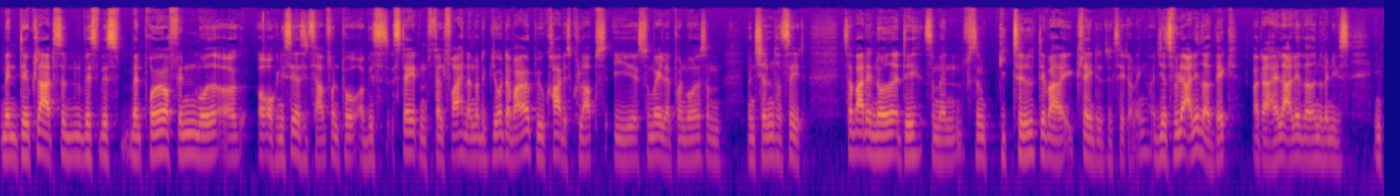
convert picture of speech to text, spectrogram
men det er jo klart, så hvis, hvis man prøver at finde en måde at, at organisere sit samfund på, og hvis staten faldt fra hinanden, og det gjorde, der var jo et byråkratisk kollaps i Somalia på en måde, som man sjældent har set, så var det noget af det, som man som gik til, det var klanidentiteterne. Ikke? Og de har selvfølgelig aldrig været væk, og der har heller aldrig været nødvendigvis en,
